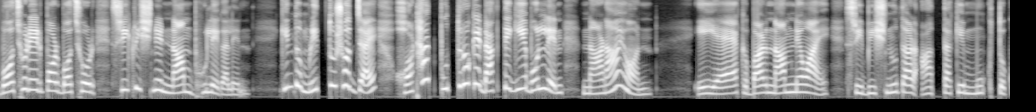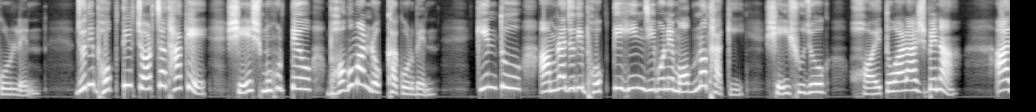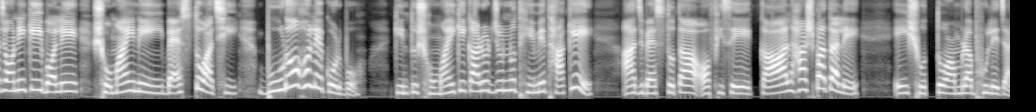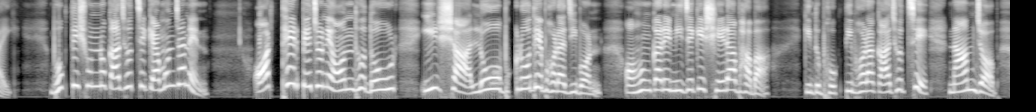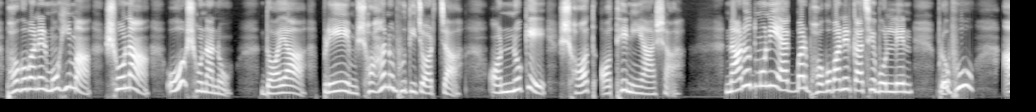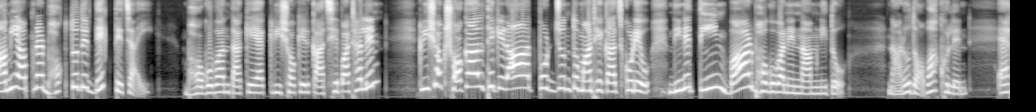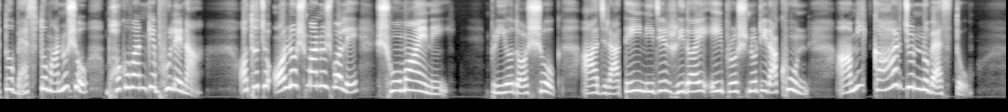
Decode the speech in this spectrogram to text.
বছরের পর বছর শ্রীকৃষ্ণের নাম ভুলে গেলেন। কিন্তু মৃত্যুসজ্জায় হঠাৎ পুত্রকে ডাকতে গিয়ে বললেন, নারায়ণ! এই একবার নাম নেওয়ায় শ্রী বিষ্ণু তার আত্মাকে মুক্ত করলেন। যদি ভক্তির চর্চা থাকে, শেষ মুহূর্তেও ভগবান রক্ষা করবেন। কিন্তু আমরা যদি ভক্তিহীন জীবনে মগ্ন থাকি, সেই সুযোগ হয়তো আর আসবে না। আজ অনেকেই বলে, সময় নেই, ব্যস্ত আছি, বুড়ো হলে করব। কিন্তু সময় কি কারোর জন্য থেমে থাকে? আজ ব্যস্ততা, অফিসে, কাল হাসপাতালে, এই সত্য আমরা ভুলে যাই। ভক্তিশূন্য কাজ হচ্ছে কেমন জানেন? অর্থের পেছনে অন্ধ দৌড়, ঈর্ষা, লোভ, ক্রোধে ভরা জীবন। অহংকারে নিজেকে সেরা ভাবা। কিন্তু ভক্তি ভরা কাজ হচ্ছে নাম জপ, ভগবানের মহিমা, শোনা ও শোনানো। দয়া, প্রেম, সহানুভূতি চর্চা, অন্যকে সৎ অথে নিয়ে আসা। নারদমণি একবার ভগবানের কাছে বললেন, প্রভু, আমি আপনার ভক্তদের দেখতে চাই। ভগবান তাকে এক কৃষকের কাছে পাঠালেন কৃষক সকাল থেকে রাত পর্যন্ত মাঠে কাজ করেও দিনে তিনবার ভগবানের নাম নিত। নারদ অবাক হলেন, এত ব্যস্ত মানুষও ভগবানকে ভুলে না। অথচ অলস মানুষ বলে সময় নেই। প্রিয় দর্শক, আজ রাতেই নিজের হৃদয়ে এই প্রশ্নটি রাখুন, আমি কার জন্য ব্যস্ত?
